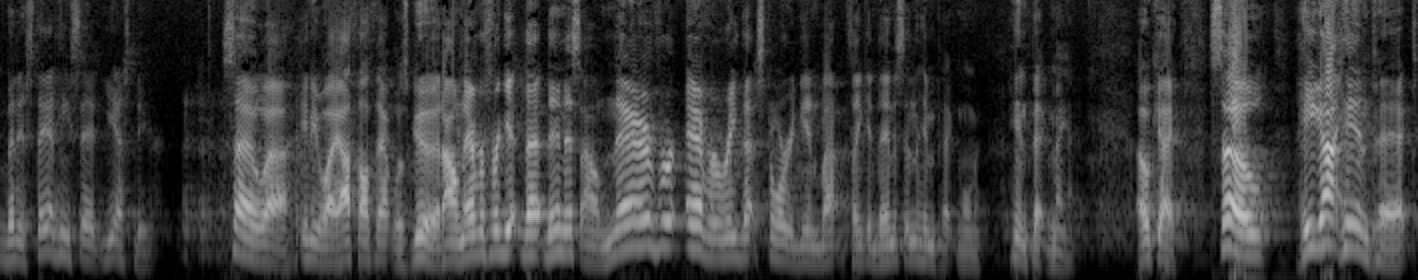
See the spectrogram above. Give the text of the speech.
But instead, he said, Yes, dear. So, uh, anyway, I thought that was good. I'll never forget that, Dennis. I'll never, ever read that story again about thinking Dennis and the henpecked woman, henpecked man. Okay, so he got henpecked,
